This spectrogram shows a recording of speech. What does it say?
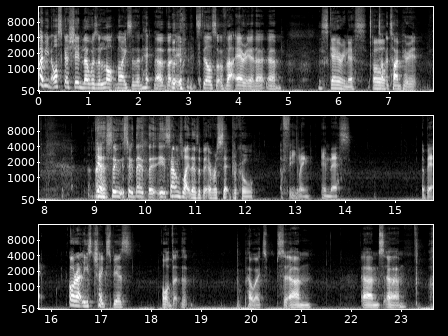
I mean, Oskar Schindler was a lot nicer than Hitler, but it, it's still sort of that area that um, Scariness. t- Oh, time period. yeah so so there, there, it sounds like there's a bit of reciprocal feeling in this a bit or at least Shakespeare's, or the, the poet. Um, um, um,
